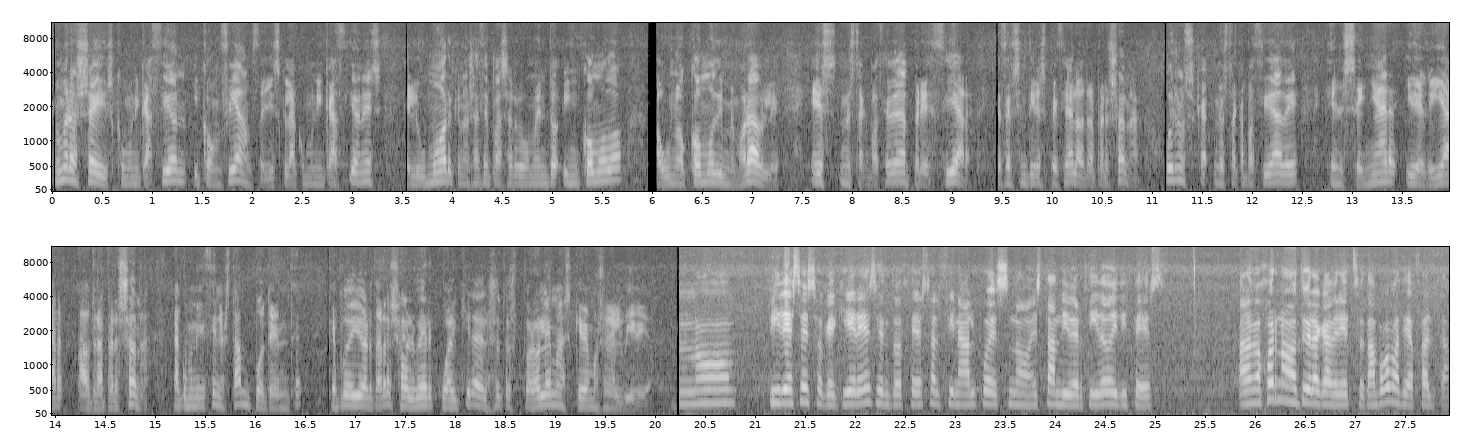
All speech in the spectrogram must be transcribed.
Número 6. Comunicación y confianza. Y es que la comunicación es el humor que nos hace pasar de un momento incómodo a uno cómodo y memorable. Es nuestra capacidad de apreciar y hacer sentir especial a otra persona. O es nuestra, capacidad de enseñar y de guiar a otra persona. La comunicación es tan potente que puede ayudarte a resolver cualquiera de los otros problemas que vemos en el vídeo. No pides eso que quieres y entonces al final pues no es tan divertido y dices, a lo mejor no lo tuviera que haber hecho, tampoco me hacía falta.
